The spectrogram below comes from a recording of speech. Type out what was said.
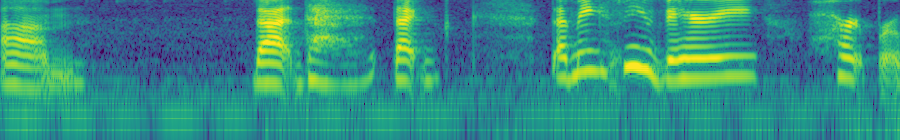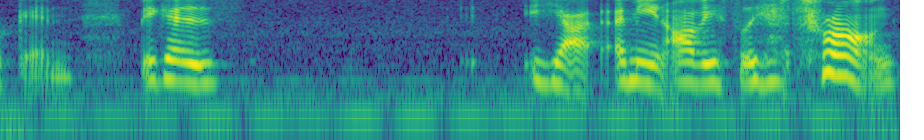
um, that that that that makes me very heartbroken because yeah, I mean obviously it's wrong.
